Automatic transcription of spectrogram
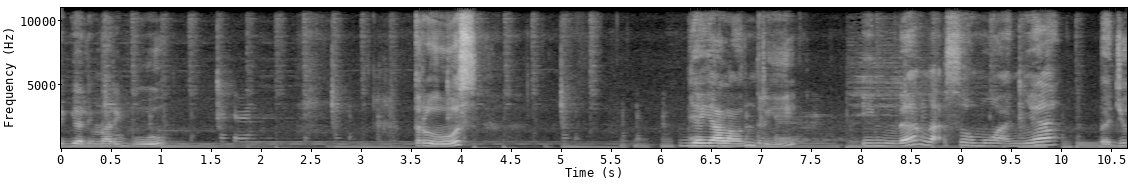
35 ribu. Terus biaya laundry indah nggak semuanya baju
